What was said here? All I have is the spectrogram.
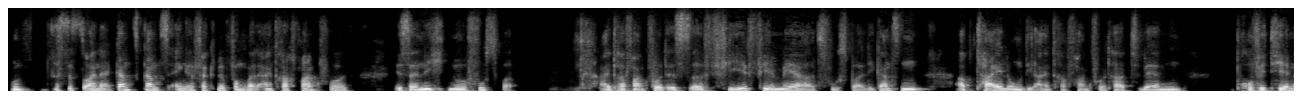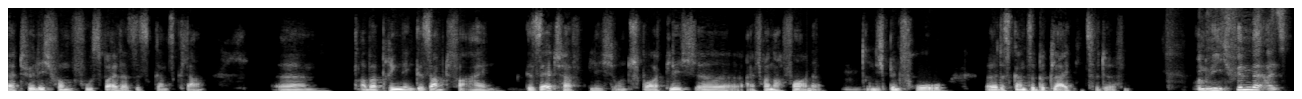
Und das ist so eine ganz, ganz enge Verknüpfung, weil Eintracht Frankfurt ist ja nicht nur Fußball. Eintracht Frankfurt ist äh, viel, viel mehr als Fußball. Die ganzen Abteilungen, die Eintracht Frankfurt hat, werden profitieren natürlich vom Fußball, das ist ganz klar, ähm, aber bringen den Gesamtverein gesellschaftlich und sportlich einfach nach vorne. Mhm. Und ich bin froh, äh, das Ganze begleiten zu dürfen. Und wie ich finde, als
